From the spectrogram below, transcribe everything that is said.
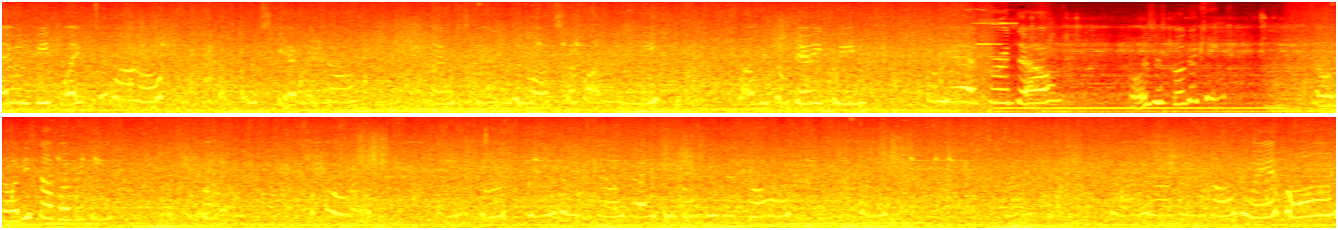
I will beat life tomorrow. I'm scared right now. I'm scared of the monster following me. Probably from Dairy Queen. Oh yeah, it burned down. Oh, is this Burger King? No, no, this is not Burger King. Keep going. Oh, I'm so scared right now, guys. You don't even know. All the way home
